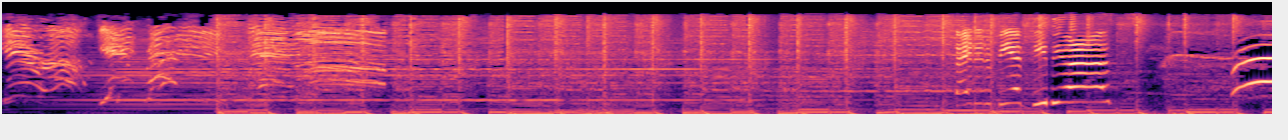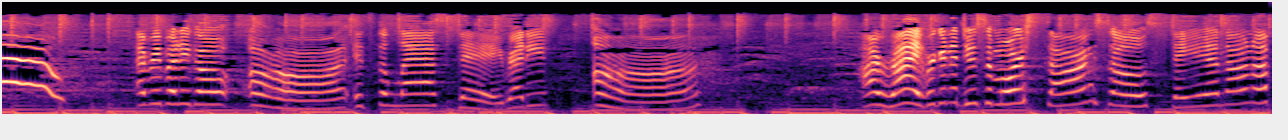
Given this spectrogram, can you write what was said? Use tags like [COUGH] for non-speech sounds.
Gear up! Get ready! Get up! Excited to be at VBS! Woo! Everybody go, ah! It's the last day. Ready? Ah! All right, we're going to do some more songs, so stand on up.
